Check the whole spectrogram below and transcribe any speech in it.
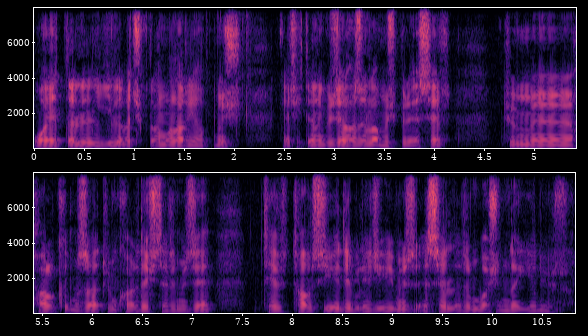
o ayetlerle ilgili açıklamalar yapmış. Gerçekten güzel hazırlanmış bir eser. Tüm e, halkımıza, tüm kardeşlerimize tavsiye edebileceğimiz eserlerin başında geliyor.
